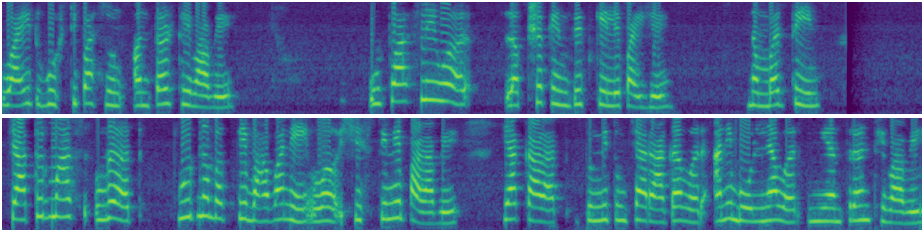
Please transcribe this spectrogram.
वाईट गोष्टीपासून अंतर ठेवावे. उपासनेवर लक्ष केंद्रित केले पाहिजे. नंबर तीन चातुर्मास व्रत पूर्ण भक्तिभावाने व शिस्तीने पाळावे. या काळात तुम्ही तुमच्या रागावर आणि बोलण्यावर नियंत्रण ठेवावे.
